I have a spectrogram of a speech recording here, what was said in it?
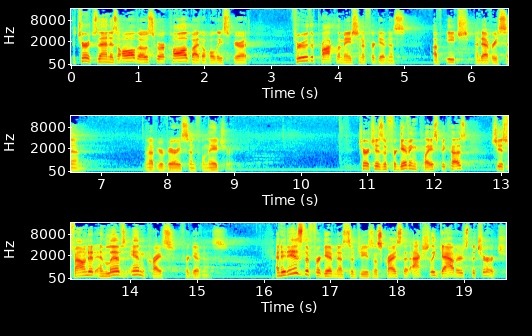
The church then is all those who are called by the Holy Spirit through the proclamation of forgiveness of each and every sin and of your very sinful nature. Church is a forgiving place because she is founded and lives in Christ's forgiveness. And it is the forgiveness of Jesus Christ that actually gathers the church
